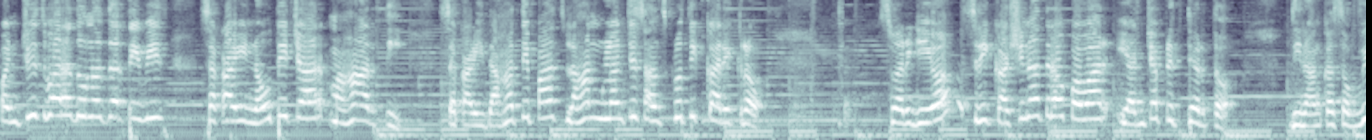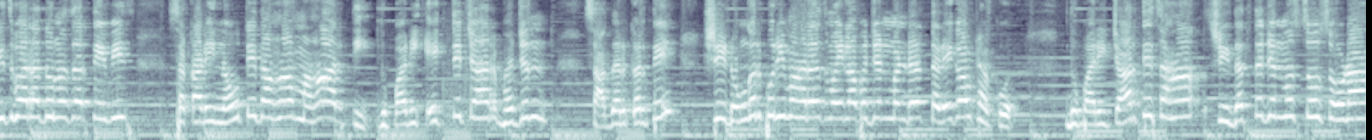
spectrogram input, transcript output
पंचवीस बारा दोन हजार तेवीस सकाळी नऊ ते चार महाआरती. सकाळी दहा ते पाच लहान मुलांचे सांस्कृतिक कार्यक्रम. स्वर्गीय श्री काशीनाथराव पवार यांच्या प्रित्यर्थ. दिनांक सव्वीस बारा दोन हजार तेवीस सकाळी नऊ ते दहा महाआरती दुपारी एक ते चार भजन सादर करते श्री डोंगरपुरी महाराज महिला भजन मंडळ तळेगाव ठाकूर. दुपारी चार ते सहा श्री दत्त जन्मोत्सव सोहळा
